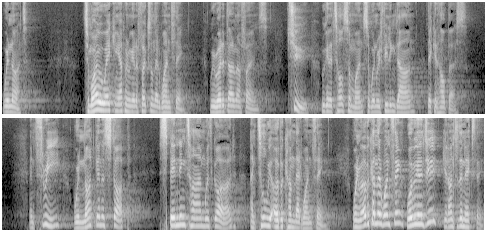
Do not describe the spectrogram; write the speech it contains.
We're not. Tomorrow we're waking up and we're going to focus on that one thing. We wrote it down on our phones. Two, we're going to tell someone so when we're feeling down, they can help us. And three, we're not going to stop spending time with God until we overcome that one thing. When we overcome that one thing, what are we going to do? Get on to the next thing.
